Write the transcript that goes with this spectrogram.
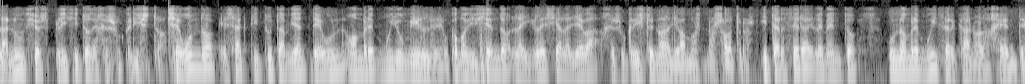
anuncio explícito de Jesucristo. Segundo, esa actitud también de un hombre muy humilde, como diciendo la Iglesia la lleva Jesucristo y no la llevamos nosotros. Y tercer elemento, un hombre muy cercano a la gente.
